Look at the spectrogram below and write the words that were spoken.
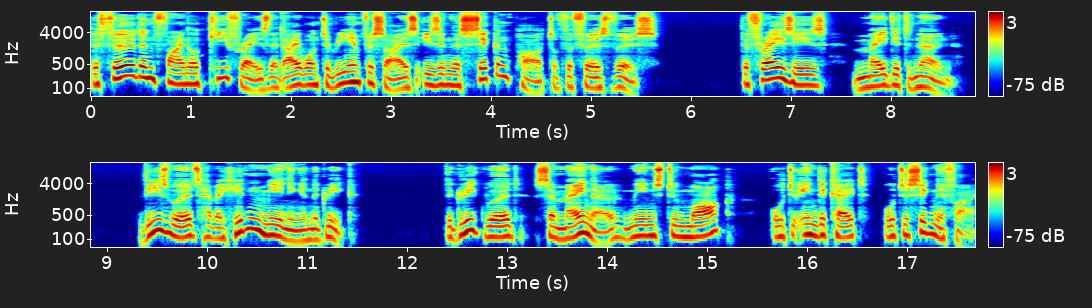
The third and final key phrase that I want to re emphasize is in the second part of the first verse. The phrase is made it known. These words have a hidden meaning in the Greek. The Greek word semeno means to mark or to indicate or to signify.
